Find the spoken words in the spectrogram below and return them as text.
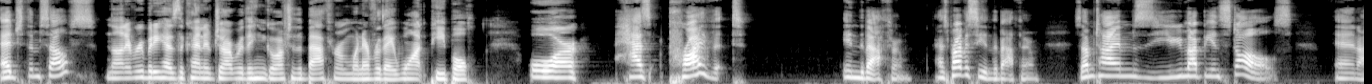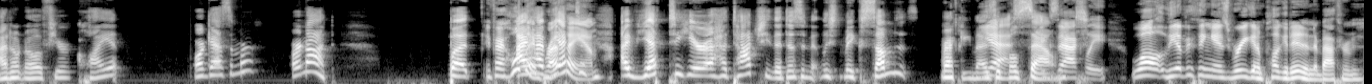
edge themselves Not everybody has the kind of job where they can go off to the bathroom whenever they want people. or has private in the bathroom, has privacy in the bathroom. Sometimes you might be in stalls, and I don't know if you're a quiet orgasmer or not. But If I hold I my have breath, I to- am. I've yet to hear a Hitachi that doesn't at least make some recognizable yes, sound. Exactly. Well, the other thing is, where are you going to plug it in in a bathroom?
